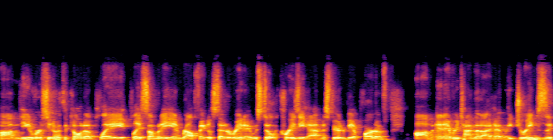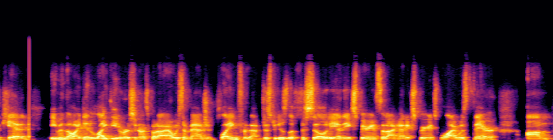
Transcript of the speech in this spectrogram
um, the University of North Dakota play play somebody in Ralph Engelstad Arena, it was still a crazy atmosphere to be a part of. Um, and every time that I had like dreams as a kid, even though I didn't like the University of North Dakota, I always imagined playing for them just because of the facility and the experience that I had experienced while I was there. Um,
